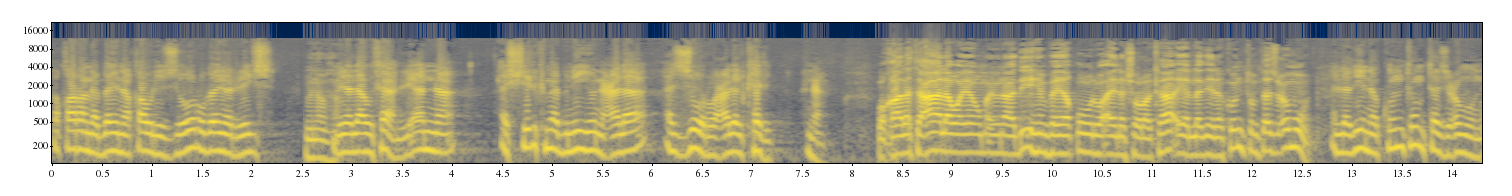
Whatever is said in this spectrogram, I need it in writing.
فقرن بين قول الزور وبين الرجس من الأوثان, من الأوثان لأن الشرك مبني على الزور وعلى الكذب. نعم. وقال تعالى ويوم يناديهم فيقول أين شركائي الذين كنتم تزعمون؟ الذين كنتم تزعمون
